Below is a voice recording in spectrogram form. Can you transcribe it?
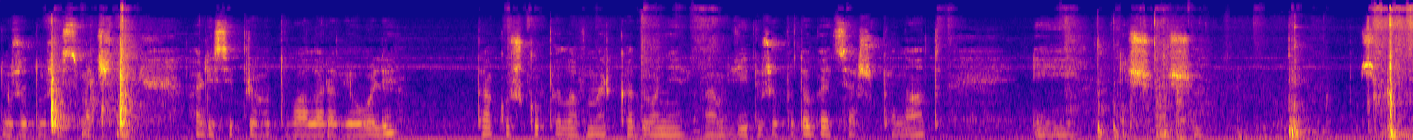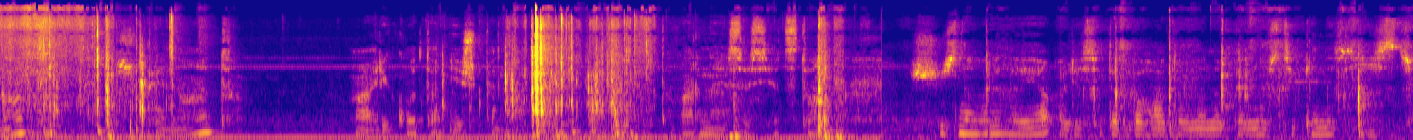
дуже-дуже смачний. Алісі приготувала равіолі. Також купила в Меркадоні. Їй дуже подобається шпинат і, що, що? Шпинат, шпинат, а, рікота і шпинат. Товарне сусідство. Щось наварила я, Алісі так багато, вона, напевно, стільки не з'їсть.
